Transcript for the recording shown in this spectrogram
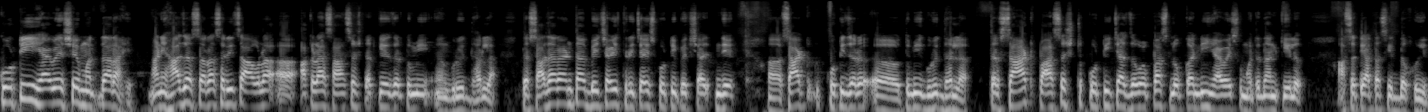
कोटी ह्यावेळेसचे मतदार आहेत. आणि हा जर सरासरीचा आवडा आकडा सहासष्ट टक्के जर तुम्ही गृहीत धरला तर साधारणतः बेचाळीस त्रेचाळीस कोटीपेक्षा म्हणजे साठ कोटी जर तुम्ही गृहीत धरला तर साठ पासष्ट कोटीच्या जवळपास लोकांनी यावेळेस मतदान केलं. असं ते आता सिद्ध होईल.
